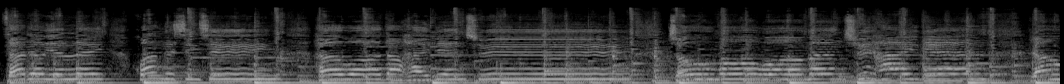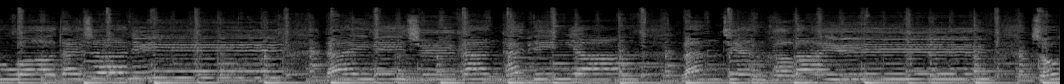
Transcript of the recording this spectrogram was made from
擦掉眼泪，换个心情，和我到海边去。周末我们去海边。让我带着你，带你去看太平洋，蓝天和白云。周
